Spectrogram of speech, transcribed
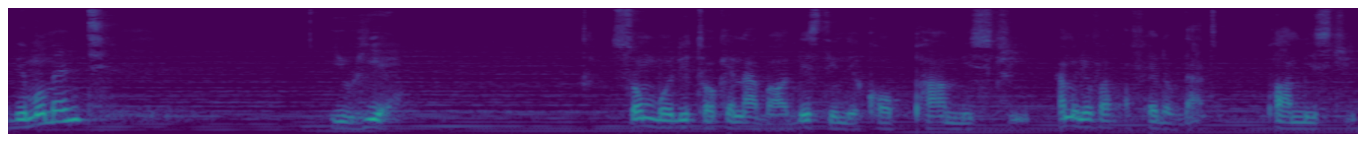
the moment you hear somebody talking about this thing they call palmistry, how many of us have heard of that? Palmistry.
